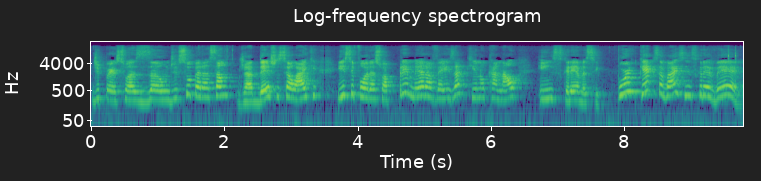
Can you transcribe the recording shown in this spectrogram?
de persuasão, de superação, já deixa o seu like e se for a sua primeira vez aqui no canal, inscreva-se. Por que, que você vai se inscrever?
